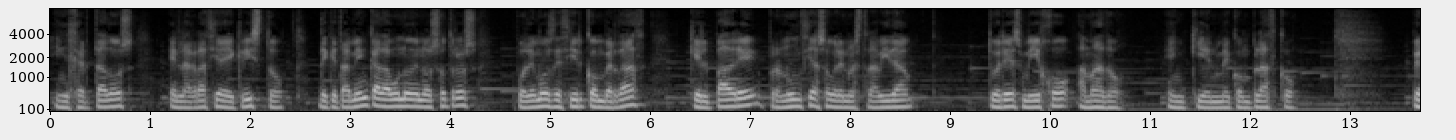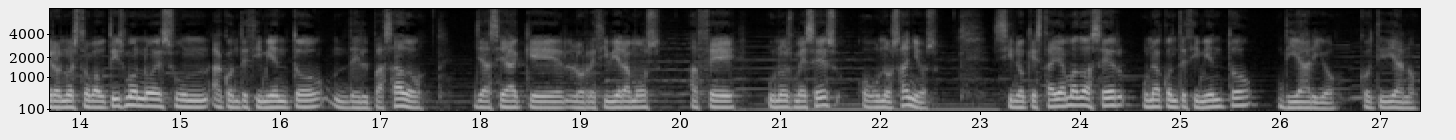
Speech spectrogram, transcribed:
injertados en la gracia de Cristo, de que también cada uno de nosotros podemos decir con verdad que el Padre pronuncia sobre nuestra vida, Tú eres mi Hijo amado, en quien me complazco. Pero nuestro bautismo no es un acontecimiento del pasado, ya sea que lo recibiéramos hace unos meses o unos años, sino que está llamado a ser un acontecimiento diario, cotidiano.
